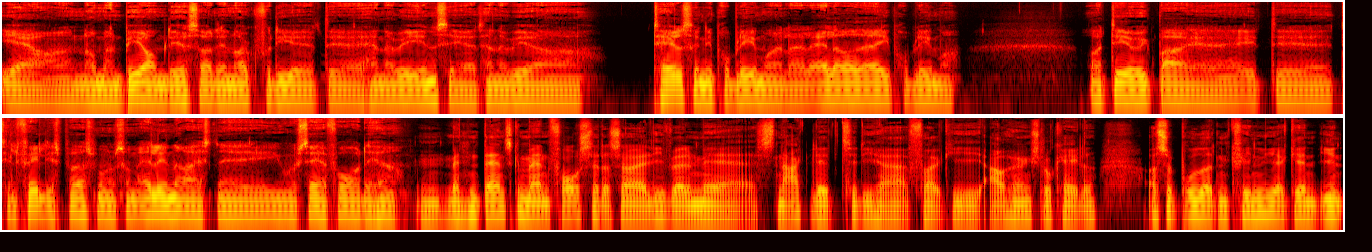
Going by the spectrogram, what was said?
Ja, og når man beder om det, så er det nok fordi, at øh, han er ved at indse, at han er ved at tale sig ind i problemer, eller, eller allerede er i problemer. Og det er jo ikke bare øh, et øh, tilfældigt spørgsmål, som alle indrejsende i USA får det her. Mm, men den danske mand fortsætter så alligevel med at snakke lidt til de her folk i afhøringslokalet, og så bryder den kvindelige agent ind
